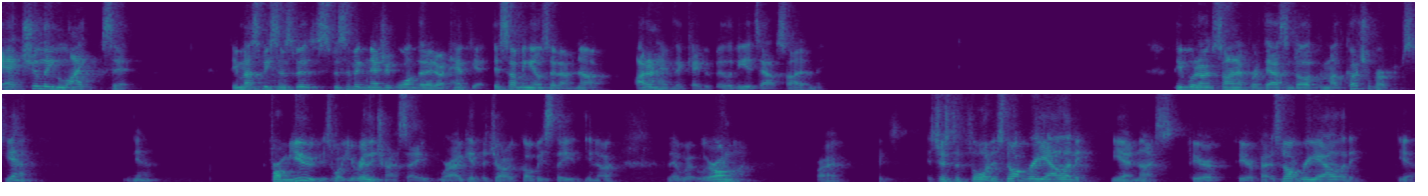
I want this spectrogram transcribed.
actually likes it. There must be some spe specific magic wand that I don't have yet. There's something else I don't know. I don't have that capability. It's outside of me. People don't sign up for a thousand dollar per month coaching programs. Yeah. Yeah. From you is what you're really trying to say, where I get the joke, obviously, you know, that we're, we're on one, right? It's, it's just a thought. It's not reality. Yeah, nice. Fear, fear of It's not reality. Yeah.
